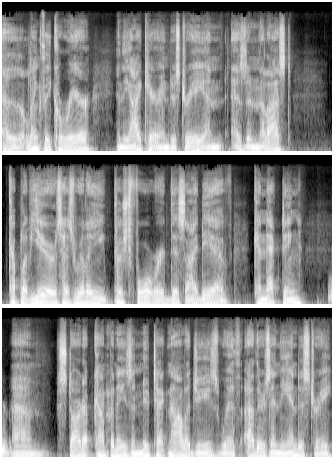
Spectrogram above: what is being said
a lengthy career in the eye care industry, and as in the last couple of years, has really pushed forward this idea of connecting um, startup companies and new technologies with others in the industry.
